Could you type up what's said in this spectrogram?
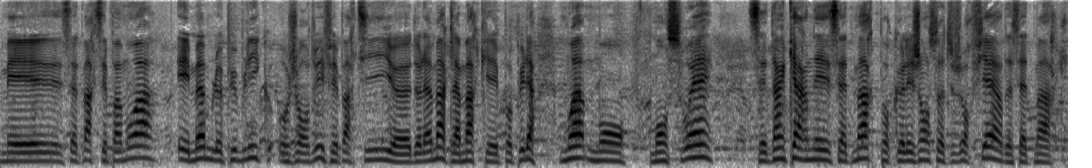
Mais cette marque, c'est pas moi. Et même le public aujourd'hui fait partie de la marque. La marque est populaire. Moi, mon, mon souhait, c'est d'incarner cette marque pour que les gens soient toujours fiers de cette marque.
